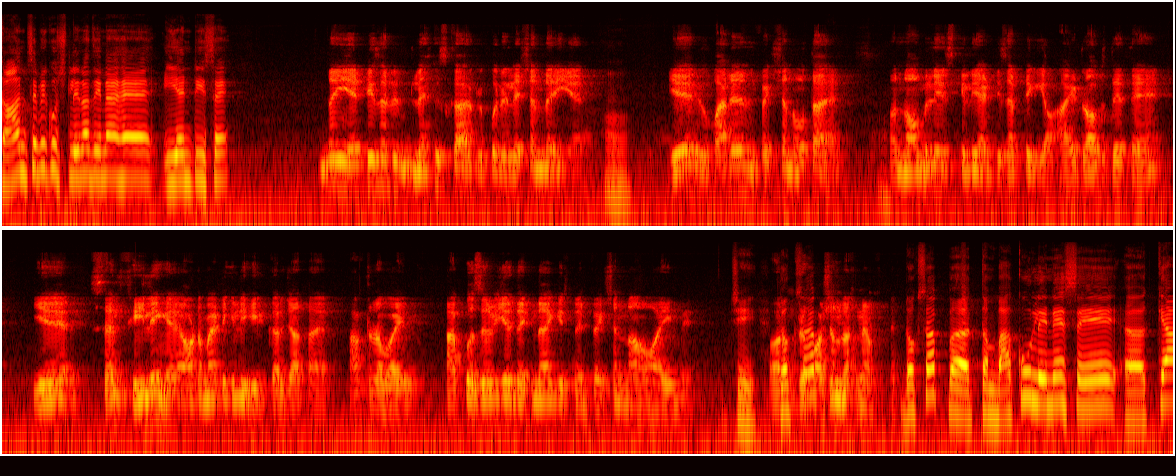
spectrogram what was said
कान से भी कुछ लेना देना है ईएनटी से? नहीं एंटी से इसका कोई रिलेशन नहीं है। ये वायरल इन्फेक्शन होता है और नॉर्मली इसके लिए एंटीसेप्टिक आई ड्रॉप्स देते हैं। ये सेल्फ हीलिंग है ऑटोमेटिकली हील कर जाता है आफ्टर अ वाइल आपको सिर्फ़ ये देखना है कि इसमें इन्फेक्शन ना हो आई में। जी। डॉक्टर साहब हैं। डॉक्टर साहब तंबाकू लेने से अ, क्या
